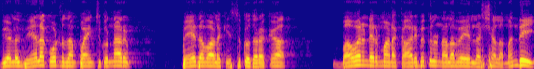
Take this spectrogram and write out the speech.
వీళ్ళు వేల కోట్లు సంపాదించుకున్నారు. పేదవాళ్ళకి ఇసుక దొరక భవన నిర్మాణ కార్మికులు నలభై లక్షల మంది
